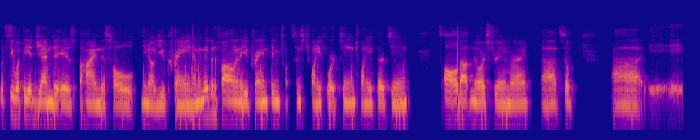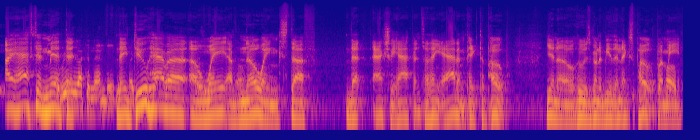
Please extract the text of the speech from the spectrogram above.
Let's see what the agenda is behind this whole, you know, Ukraine. I mean, they've been following the Ukraine thing t- since 2014, 2013. It's all about Nord Stream, right? Uh, so uh, I have to I admit really that they Like, do have a, a way of knowing stuff that actually happens. I think Adam picked the Pope. You know who is going to be the next pope? I mean,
